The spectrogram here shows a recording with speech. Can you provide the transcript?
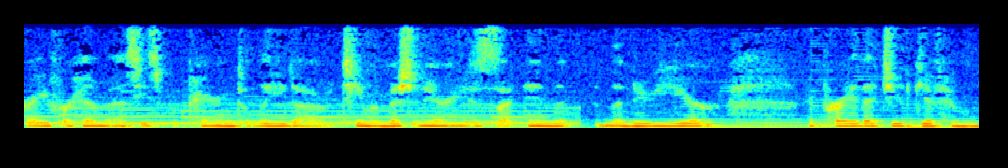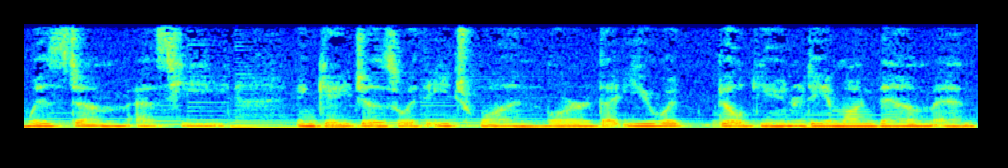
pray for him as he's preparing to lead a team of missionaries in the new year. I pray that you'd give him wisdom as he engages with each one, Lord, that you would build unity among them and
